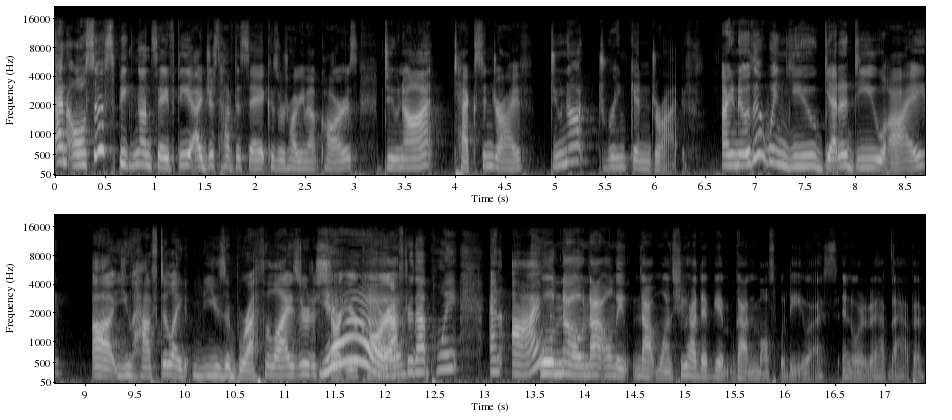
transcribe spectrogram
and also speaking on safety, I just have to say it because we're talking about cars. Do not text and drive. Do not drink and drive. I know that when you get a DUI, uh, you have to like use a breathalyzer to start your car after that point. And I Well, no, not only not once. You had to have get, gotten multiple DUIs in order to have that happen.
